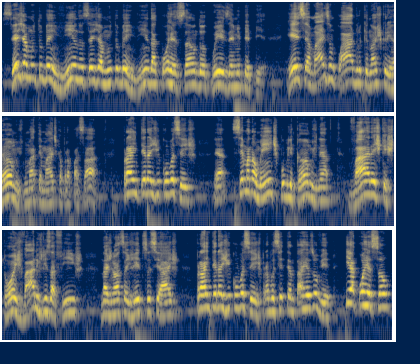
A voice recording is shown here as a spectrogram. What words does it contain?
Seja muito bem-vindo, seja muito bem-vinda à correção do Quiz MPP. Esse é mais um quadro que nós criamos no Matemática para Passar para interagir com vocês. Né? Semanalmente publicamos né, várias questões, vários desafios nas nossas redes sociais para interagir com vocês, para você tentar resolver. E a correção,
